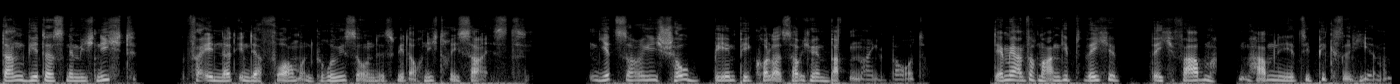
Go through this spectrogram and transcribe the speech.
Dann wird das nämlich nicht verändert in der Form und Größe und es wird auch nicht resized. Jetzt sage ich Show BMP Colors, habe ich mir einen Button eingebaut, der mir einfach mal angibt, welche, welche Farben haben denn jetzt die Pixel hier. Ne?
